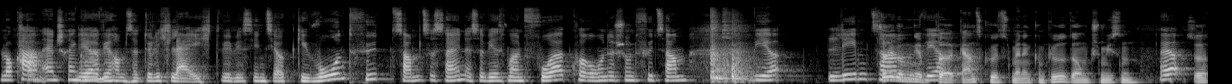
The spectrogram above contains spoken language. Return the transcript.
Covid-Lockdown-Einschränkungen? Ja, wir haben es natürlich leicht. Wir, wir sind es ja gewohnt, viel zusammen zu sein. Also wir waren vor Corona schon viel zusammen. Wir leben zusammen. Entschuldigung, ich habe da ganz kurz meinen Computer da umgeschmissen. Ja. So,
